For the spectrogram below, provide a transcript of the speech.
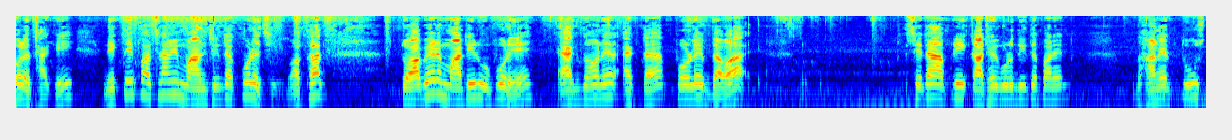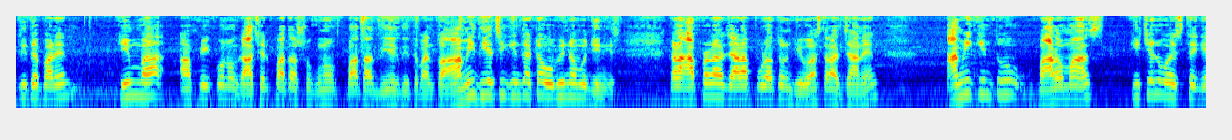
বলে থাকি, দেখতেই পাচ্ছেন আমি মালচিংটা করেছি। অর্থাৎ টবের মাটির উপরে এক ধরনের একটা প্রলেপ দেওয়া, সেটা আপনি কাঠের গুঁড়ো দিতে পারেন, ধানের তুষ দিতে পারেন, কিংবা আপনি কোনো গাছের পাতা, শুকনো পাতা দিয়ে দিতে পারেন। তো আমি দিয়েছি কিন্তু একটা অভিনব জিনিস। কারণ আপনারা যারা পুরাতন ভিভাস তারা জানেন, আমি কিন্তু বারো মাস কিচেন ওয়েস্ট থেকে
